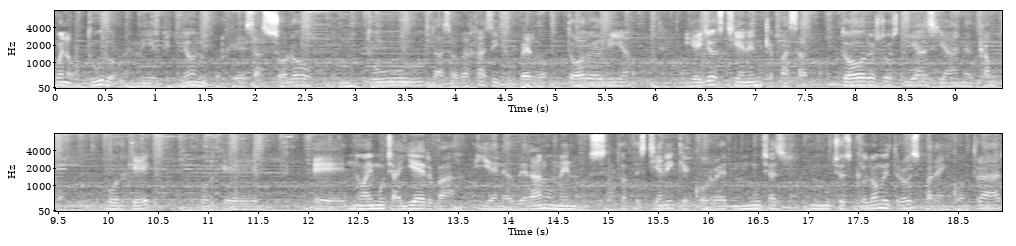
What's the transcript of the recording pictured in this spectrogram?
bueno, duro en mi opinión, porque estás solo tú, las ovejas y tu perro todo el día y ellos tienen que pasar todos los días ya en el campo. ¿Por qué? Porque eh, no hay mucha hierba y en el verano menos. Entonces tienen que correr muchas, muchos kilómetros para encontrar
